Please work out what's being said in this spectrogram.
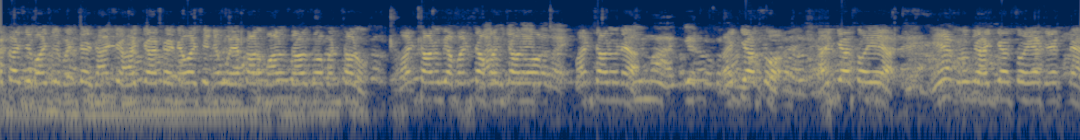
એકાસી બાસી પંચાસી સાંસી હજાર અઠાસી નેવાસી નેવું, એકાણું, બાણું ત્રણસો પંચાણું. પંચાણું રૂપિયા, પંચા, પંચાણું. પંચાણું ને અગિયારસો અગિયારસો એક એક રૂપિયા અગિયારસો એક એક ને.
